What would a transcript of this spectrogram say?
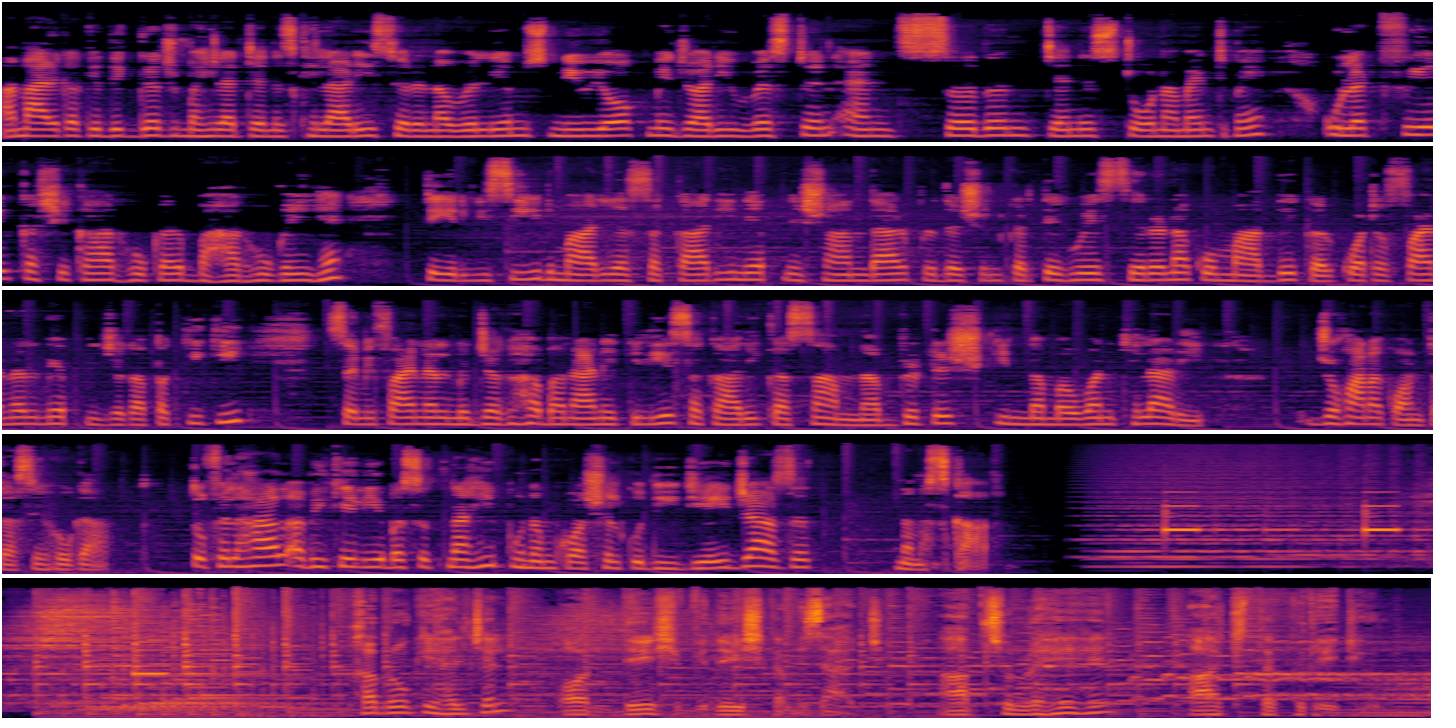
अमेरिका की दिग्गज महिला टेनिस खिलाड़ी सेरेना विलियम्स न्यूयॉर्क में जारी western and southern tennis tournament में उलटफेर का शिकार होकर बाहर हो गई हैं। तेरहवीं सीड मारिया सकारी ने अपने शानदार प्रदर्शन करते हुए सेरेना को मात देकर क्वार्टर फाइनल में अपनी जगह पक्की की। सेमीफाइनल में जगह बनाने के लिए सकारी का सामना ब्रिटिश की नंबर वन खिलाड़ी जोहाना कॉन्टा से होगा। तो फ़िलहाल अभी के लिए बस इतना ही। पूनम कौशल को दीजिए इजाज़त। नमस्कार। खबरों की हलचल और देश विदेश का मिजाज आप सुन रहे हैं आज तक रेडियो।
